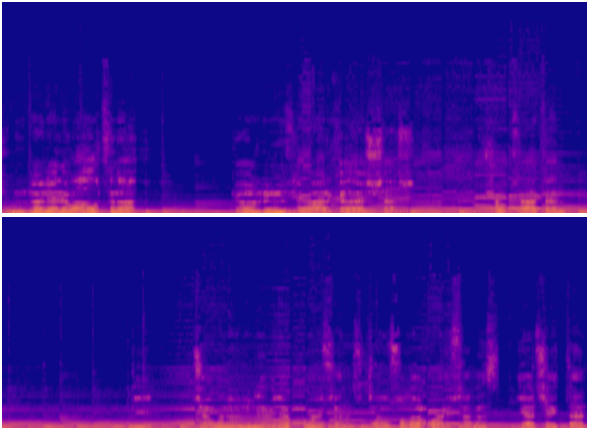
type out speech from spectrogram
Şimdi dönelim altına. Gördüğünüz gibi arkadaşlar çok zaten bir camın önüne bile koysanız, konsola koysanız gerçekten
